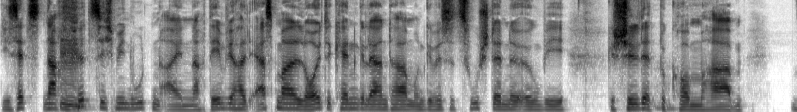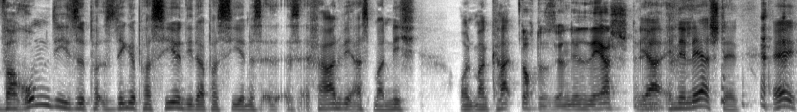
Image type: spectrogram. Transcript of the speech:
die setzt nach hm. 40 Minuten ein, nachdem wir halt erstmal Leute kennengelernt haben und gewisse Zustände irgendwie geschildert bekommen haben. Warum diese Dinge passieren, die da passieren, das, das erfahren wir erstmal nicht. Und man kann. Doch, das ist ja in den Leerstellen. Ja, in den Leerstellen. hey,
